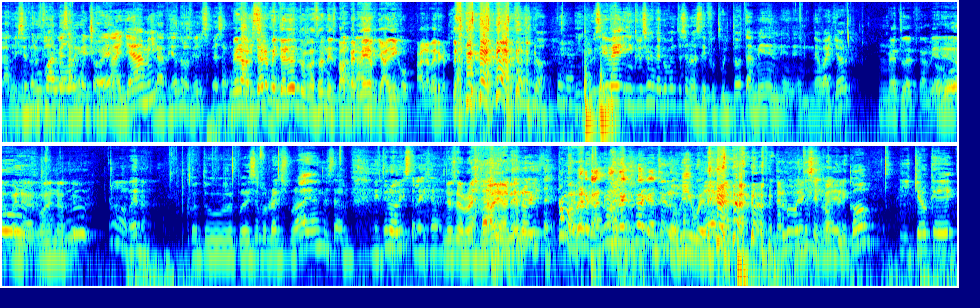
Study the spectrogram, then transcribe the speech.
La en visión de los Buffalo, Bills pesa en- mucho, en ¿eh? Miami. La visión de los Bills pesa Mira, ya muchísimo. no me interesan tus razones. Va a Ah, perder, ya digo, a la verga. No, inclusive, inclusive en algún momento se nos dificultó también en, en- en Nueva York Metlat también era buena hermana, pero. No, bueno. Con tu posición por Rex Ryan. o sea, Ni tú lo viste, la hija. Yo sé Rex Ryan, ¿Tú lo ¿eh? viste? ¿Cómo verga? No, Rex Ryan sí lo vi, güey. en algún momento Rex se Ryan. complicó y creo que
